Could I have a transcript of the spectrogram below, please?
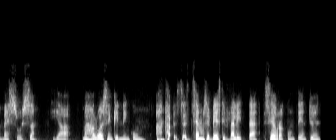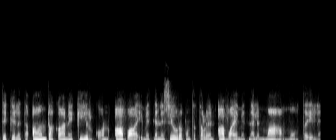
messuissa. Ja mä haluaisinkin niin kuin antaa semmoisen viestin välittää seurakuntien työntekijöille, että antakaa ne kirkon avaimet ja ne seurakuntatalojen avaimet näille maahanmuuttajille.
